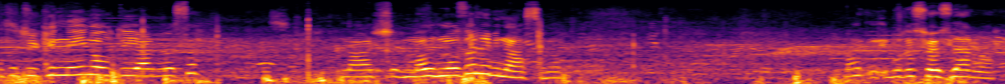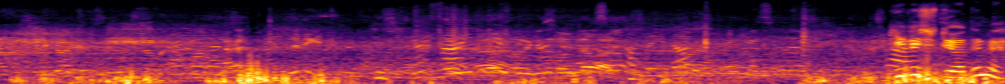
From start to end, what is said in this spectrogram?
Atatürk'ün neyin olduğu yer burası? Narşı. Mo- Mozole binası mı? Bak burada sözler var. Giriş diyor değil mi?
